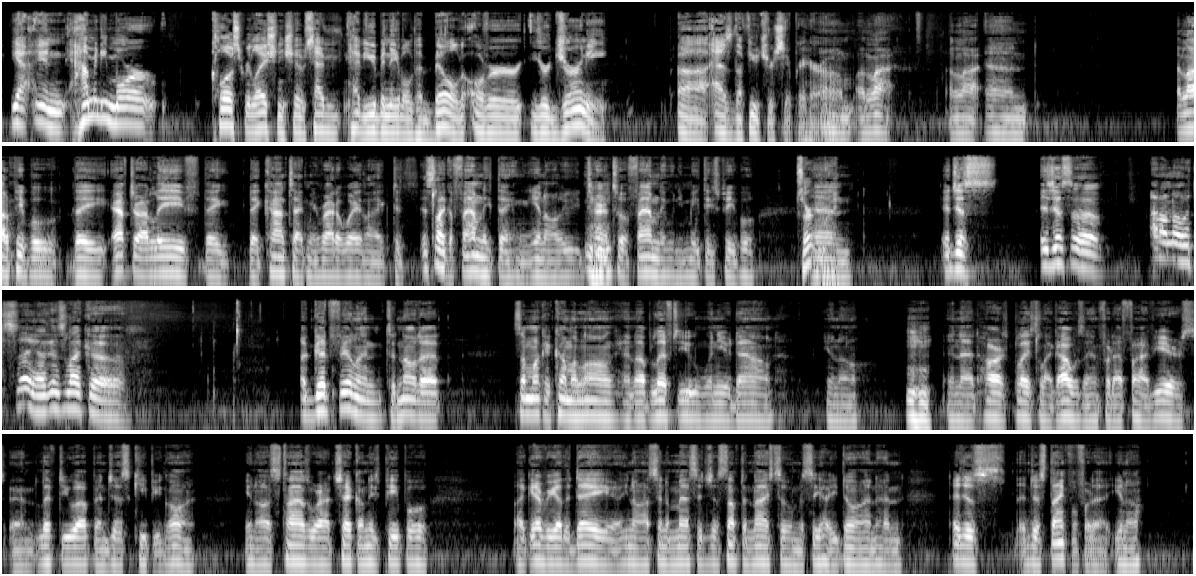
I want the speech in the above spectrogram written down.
Yeah, and how many more close relationships have have you been able to build over your journey uh, as the future superhero? Um, a lot, a lot, and a lot of people. They after I leave, they they contact me right away. Like it's, like a family thing, you know. You turn into a family when you meet these people. Certainly. and it just it's just a I don't know what to say. It's like a a good feeling to know that someone can come along and uplift you when you're down, you know, Mhm. in that hard place like I was in for that five years, and lift you up and just keep you going. You know, it's times where I check on these people like every other day. Uh, you know, I send a message or something nice to them to see how you're doing, and they're just they're just thankful for that. You know.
